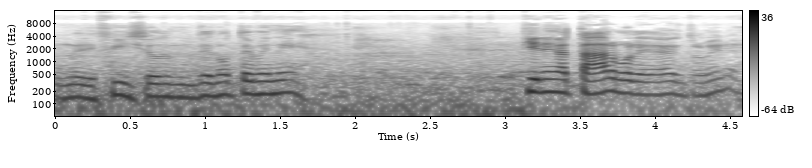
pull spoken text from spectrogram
un edificio donde no te mené. Tienen hasta árboles adentro, mire.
